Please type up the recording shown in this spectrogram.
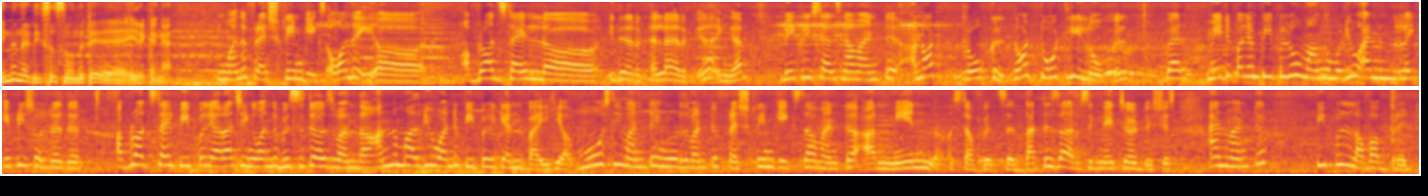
என்னென்ன டிஷ்ஷஸ் வந்துட்டு இருக்குங்க? இங்கே வந்து fresh cream cakes all the abroad style இது எல்லாம் இருக்குது இங்கே. பேக்கரி ஸ்டைல்ஸ்னால் வந்துட்டு not local not totally local where Mettupalayam பீப்புளும் வாங்க முடியும். அண்ட் லைக் எப்படி சொல்கிறது அப்ராட் ஸ்டைல் பீப்புள் யாராச்சும் இங்கே வந்து விசிட்டர்ஸ் வந்தால் அந்த மாதிரியும் வந்துட்டு people can buy here mostly வந்துட்டு எங்களோடது வந்துட்டு ஃப்ரெஷ் க்ரீம் கேக்ஸ் தான் வந்துட்டு are main stuff it's that is our signature dishes and வந்துட்டு people love a bread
